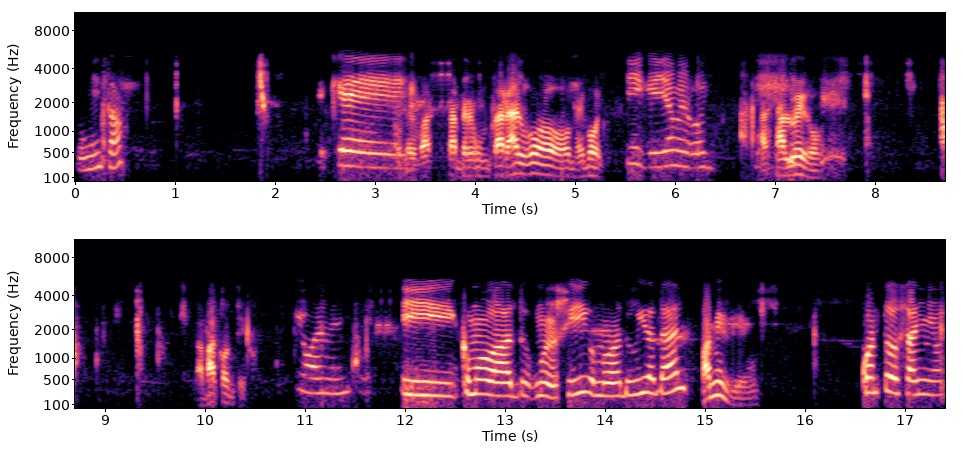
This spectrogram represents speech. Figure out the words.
pregunta. Es que... ¿Me vas a preguntar algo o me voy? Sí, que yo me voy. Hasta luego. La paz contigo. Igualmente. ¿Y cómo va tu, bueno, sí, cómo va tu vida tal? A mí bien. ¿Cuántos años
